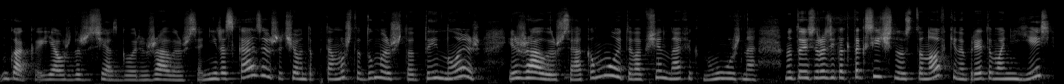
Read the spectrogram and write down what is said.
ну как, я уже даже сейчас говорю, жалуешься, не рассказываешь о чем-то, потому что думаешь, что ты ноешь и жалуешься, а кому это вообще нафиг нужно? Ну то есть вроде как токсичные установки, но при этом они есть,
